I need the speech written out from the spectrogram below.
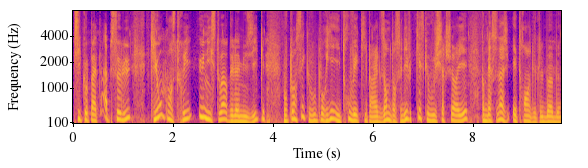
psychopathes absolus, qui ont construit une histoire de la musique. Vous pensez que vous pourriez y trouver qui, par exemple, dans ce livre? Qu'est-ce que vous chercheriez comme personnage étrange, Little Bob?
